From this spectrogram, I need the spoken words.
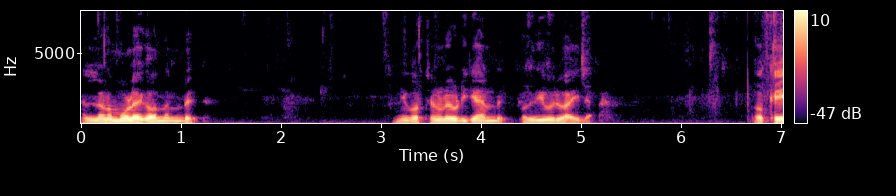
നല്ലോണം മുളയൊക്കെ വന്നിട്ടുണ്ട്. ഇനി കുറച്ചും കൂടെ ഒടിക്കാനുണ്ട്. പകുതി പോലും ആയില്ല. ഓക്കേ.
